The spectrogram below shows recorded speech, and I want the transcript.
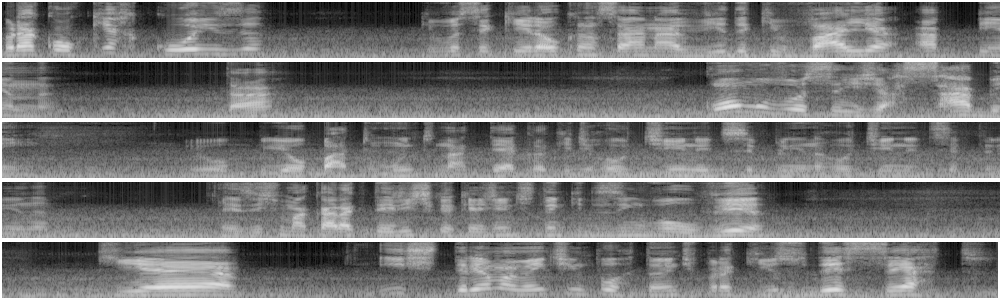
para qualquer coisa que você queira alcançar na vida que valha a pena, tá? Como vocês já sabem, eu, eu bato muito na tecla aqui de rotina e disciplina, rotina e disciplina. Existe uma característica que a gente tem que desenvolver que é extremamente importante para que isso dê certo,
